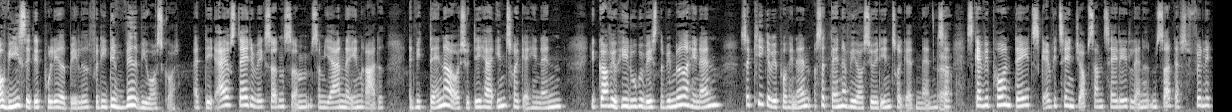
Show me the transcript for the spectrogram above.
at vise et lidt poleret billede. Fordi det ved vi jo også godt, at det er jo stadigvæk sådan, som, som hjernen er indrettet, at vi danner os jo det her indtryk af hinanden. Det gør vi jo helt ubevidst. Når vi møder hinanden, så kigger vi på hinanden, og så danner vi os jo et indtryk af den anden. Ja. Så skal vi på en date, skal vi til en jobsamtale, et eller andet, men så er der selvfølgelig...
